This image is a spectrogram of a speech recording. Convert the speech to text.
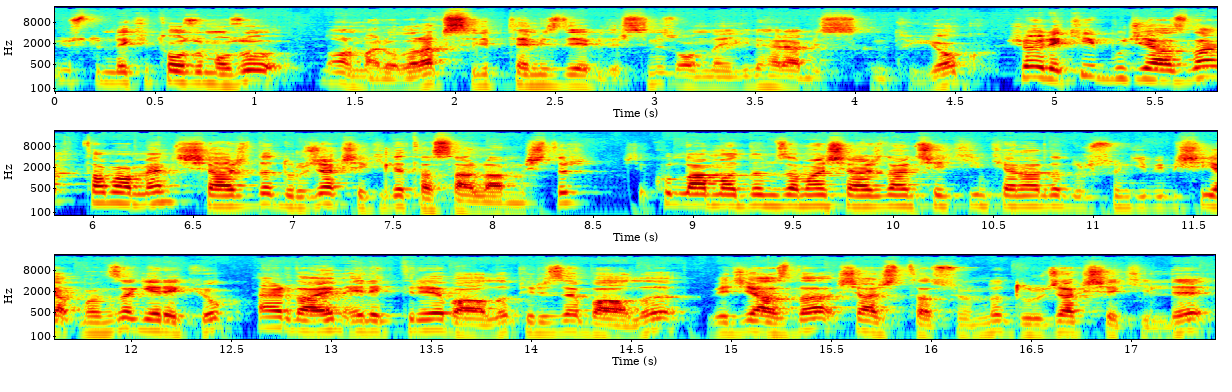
üstündeki tozu mozu normal olarak silip temizleyebilirsiniz. Onunla ilgili herhangi bir sıkıntı yok. Şöyle ki bu cihazlar tamamen şarjda duracak şekilde tasarlanmıştır. İşte kullanmadığım zaman şarjdan çekeyim kenarda dursun gibi bir şey yapmanıza gerek yok. Her daim elektriğe bağlı, prize bağlı ve cihazda şarj istasyonunda duracak şekilde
